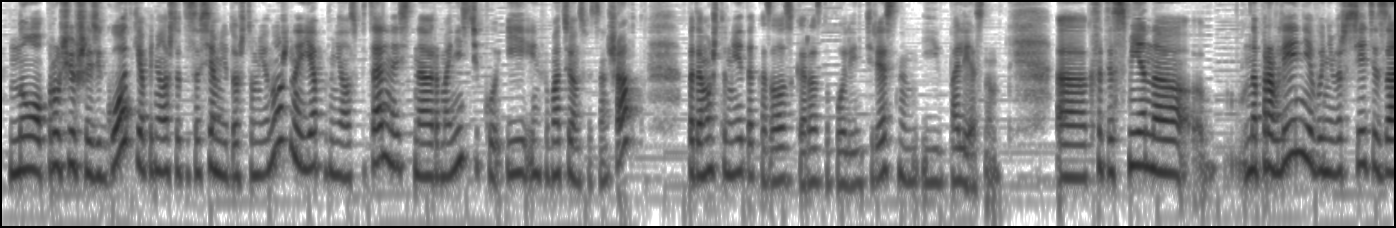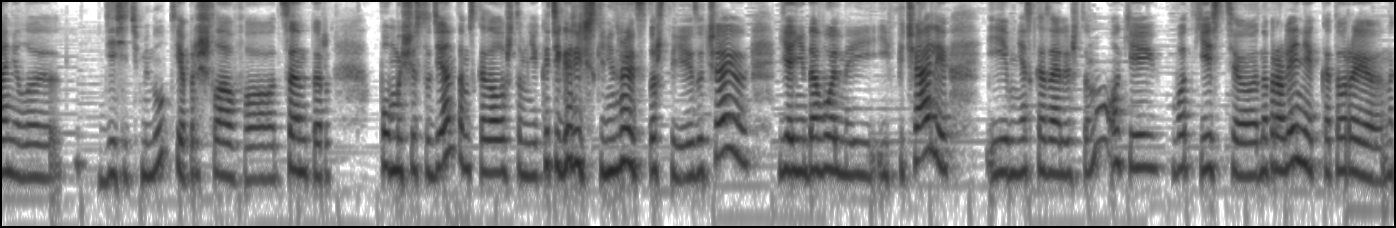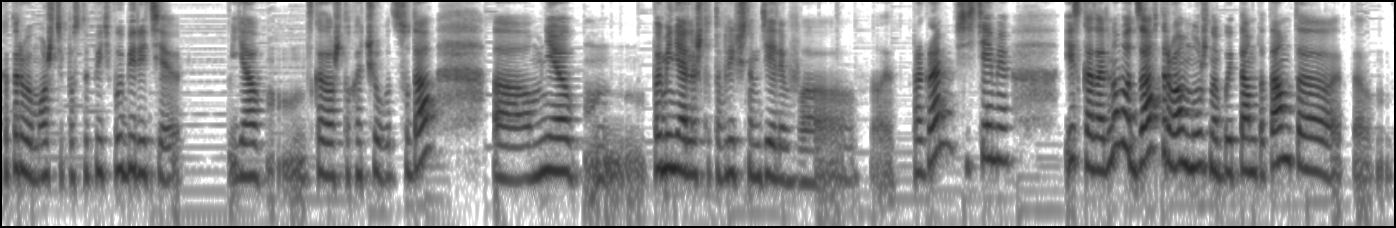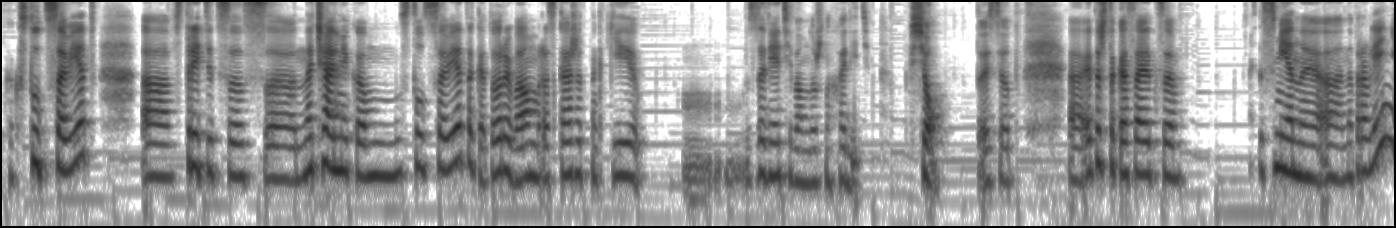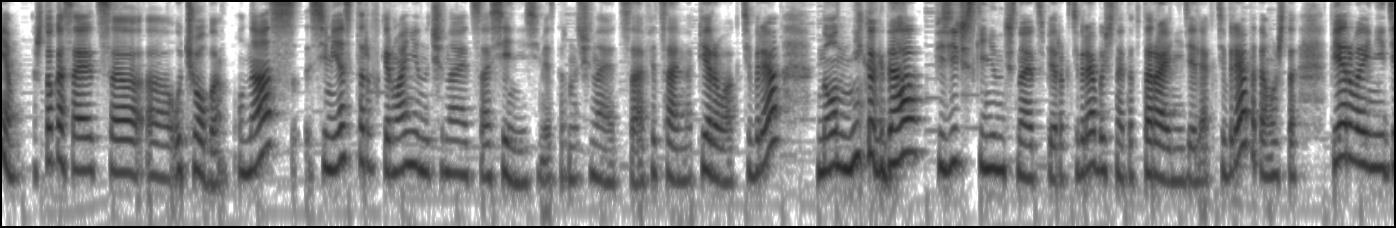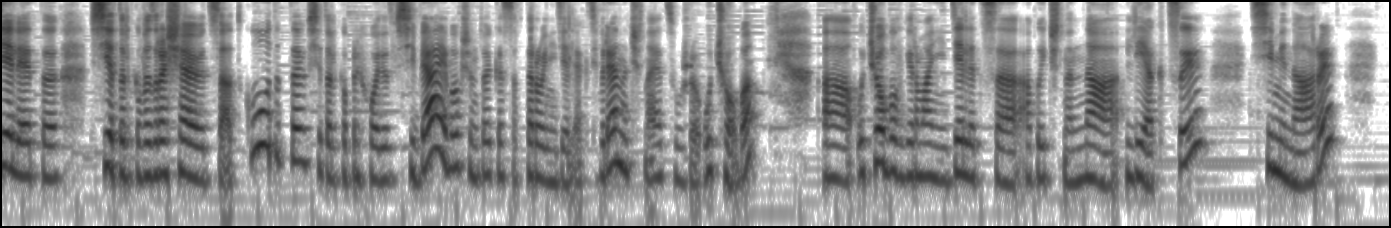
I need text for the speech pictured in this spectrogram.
Но проучившись год, я поняла, что это совсем не то, что мне нужно, и я поменяла специальность на романистику и информационсвисеншафт, потому что мне это казалось гораздо более интересным и полезным. А, кстати, смена э, направления в университете заняла 10 минут. Я пришла в центр помощи студентам, сказала, что мне категорически не нравится то, что я изучаю, я недовольна и, и в печали, и мне сказали, что ну окей, вот есть э, направление, которые, на которое вы можете поступить, выберите. Я сказала, что хочу вот сюда. А, мне поменяли что-то в личном деле в, в программе, в системе, и сказали, ну вот завтра вам нужно быть там-то, там-то, это как студсовет, э, встретиться с начальником студсовета, который вам расскажет, на какие занятия вам нужно ходить. Все. То есть вот э, это что касается смены э, направления. Что касается э, учебы, у нас семестр в Германии начинается, осенний семестр начинается официально 1 октября, но он никогда физически не начинается 1 октября, обычно это вторая неделя октября, потому что первая неделя это все только возвращаются откуда-то, все только приходят в себя, и, в общем, только со второй недели октября начинается уже учеба. Э, учеба в Германии делится обычно на лекции, семинары,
